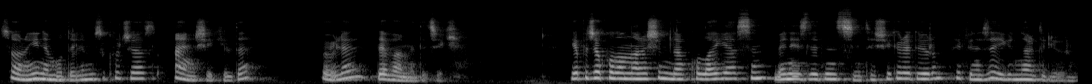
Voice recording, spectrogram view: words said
Sonra yine modelimizi kuracağız. Aynı şekilde böyle devam edecek. Yapacak olanlara şimdiden kolay gelsin. Beni izlediğiniz için teşekkür ediyorum. Hepinize iyi günler diliyorum.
